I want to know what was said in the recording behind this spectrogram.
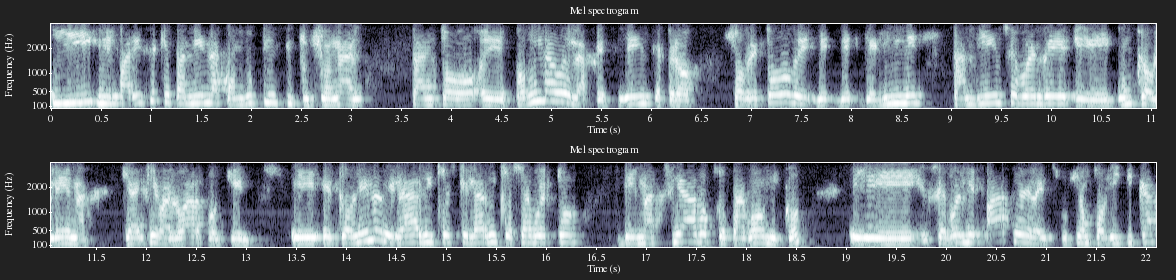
Y me parece que también la conducta institucional, tanto eh, por un lado de la presidencia, pero sobre todo de, del INE, también se vuelve eh, un problema que hay que evaluar, porque el problema del árbitro es que el árbitro se ha vuelto demasiado protagónico y se vuelve parte de la discusión política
